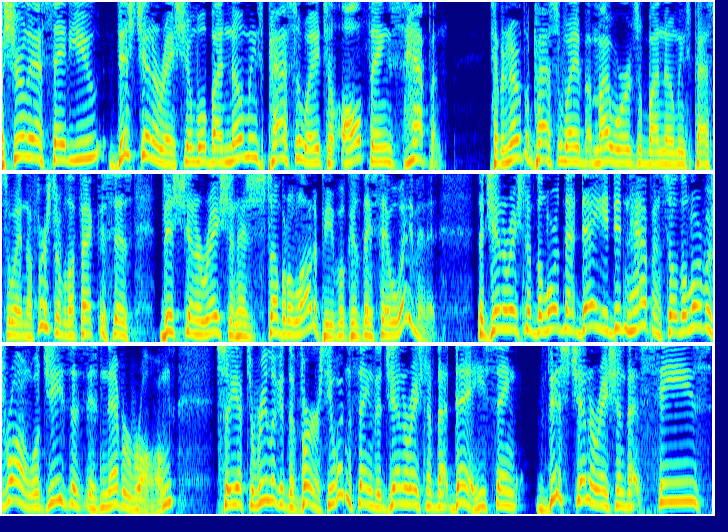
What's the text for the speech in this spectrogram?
Surely I say to you, this generation will by no means pass away till all things happen. Heaven and earth will pass away, but my words will by no means pass away. Now, first of all, the fact that says this generation has stumbled a lot of people because they say, well, wait a minute. The generation of the Lord in that day, it didn't happen. So the Lord was wrong. Well, Jesus is never wrong. So you have to relook at the verse. He wasn't saying the generation of that day. He's saying this generation that sees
